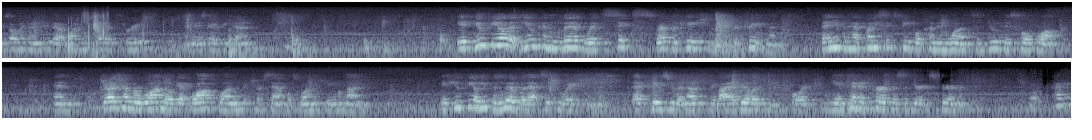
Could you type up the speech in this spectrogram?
is only gonna do that one instead of three, and then it's gonna be done? If you feel that you can live with six replications for treatment, then you can have 26 people come in once and do this whole block. And judge number one will get block one, which are samples one, three, and nine. If you feel you can live with that situation, that- gives you enough reliability for the intended purpose of your experiment. How do you,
